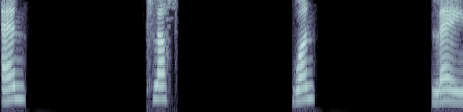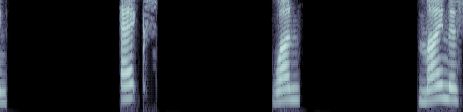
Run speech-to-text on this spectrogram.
n plus 1 lane x 1 minus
